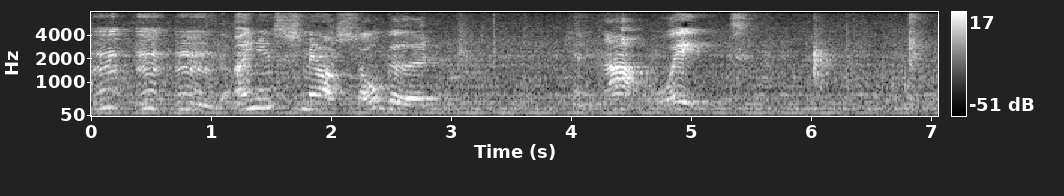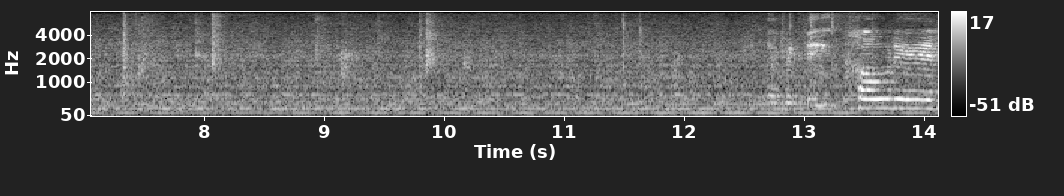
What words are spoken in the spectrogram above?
Mm-mm-mm. The onions smell so good. Cannot wait. Coated.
